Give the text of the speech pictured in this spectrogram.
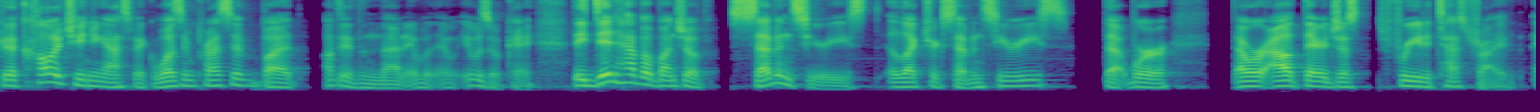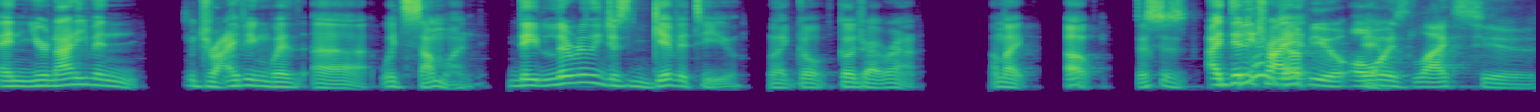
the color changing aspect was impressive, but other than that, it wa- it was okay. They did have a bunch of seven series, electric seven series that were that were out there just for you to test drive, and you're not even driving with uh with someone. They literally just give it to you, like go go drive around. I'm like, oh, this is. I didn't try it. BMW always likes to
